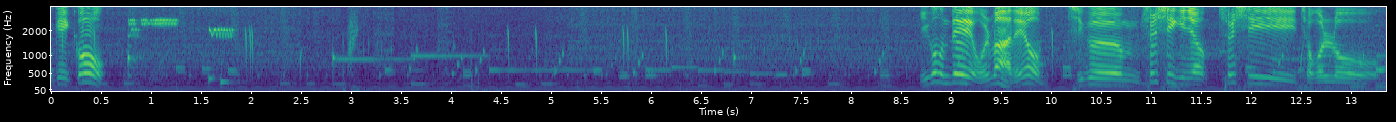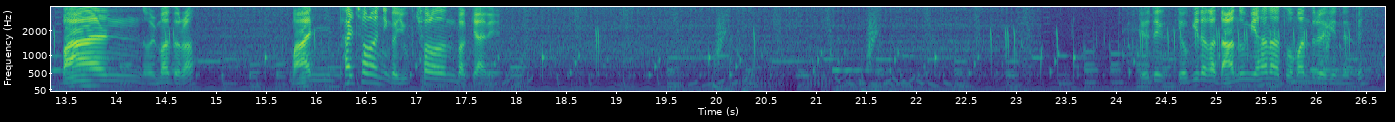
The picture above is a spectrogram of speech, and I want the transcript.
오케이 고! 이거 근데 얼마 안 해요. 지금 출시 기념 출시 저걸로 만 얼마더라? 만 8천원인가 6천원밖에 안 해. 여기, 여기다가 나눔이 하나 더 만들어야겠는데?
